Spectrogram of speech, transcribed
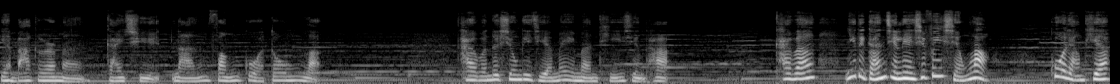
燕八哥们该去南方过冬了。凯文的兄弟姐妹们提醒他：“凯文，你得赶紧练习飞行了，过两天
